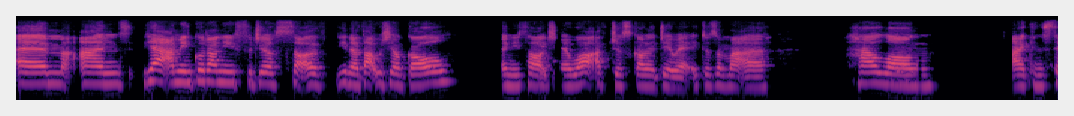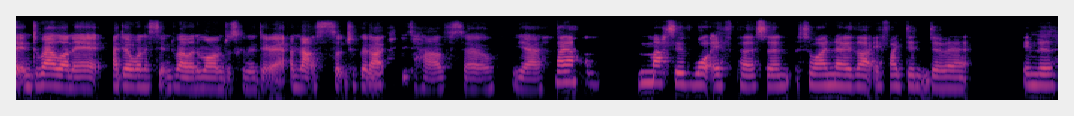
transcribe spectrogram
Um and yeah, I mean good on you for just sort of, you know, that was your goal and you thought, yeah. you know what, I've just got to do it. It doesn't matter how long I can sit and dwell on it. I don't want to sit and dwell anymore. I'm just going to do it. And that's such a good yeah. attitude to have. So, yeah. I am a massive what if person. So I know that if I didn't do it in the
